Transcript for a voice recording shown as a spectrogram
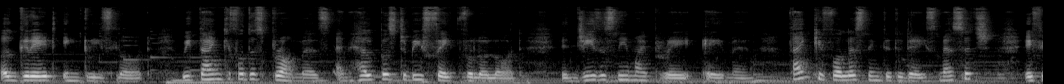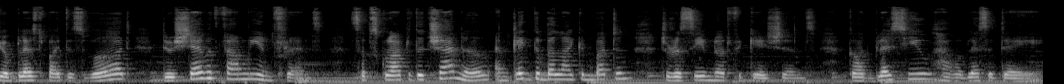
a great increase, Lord. We thank you for this promise and help us to be faithful, O Lord. In Jesus' name I pray. Amen. Thank you for listening to today's message. If you're blessed by this word, do share with family and friends. Subscribe to the channel and click the bell icon button to receive notifications. God bless you. Have a blessed day.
